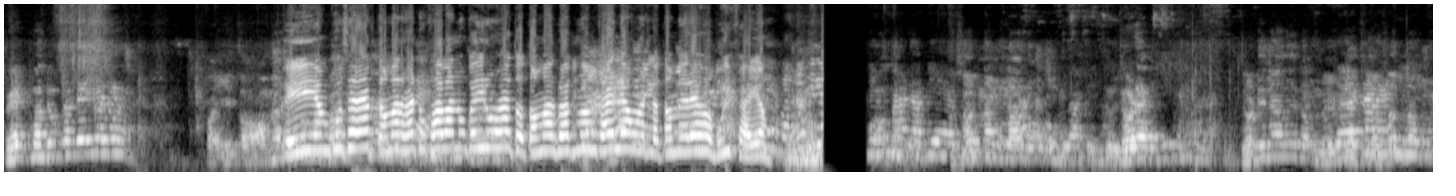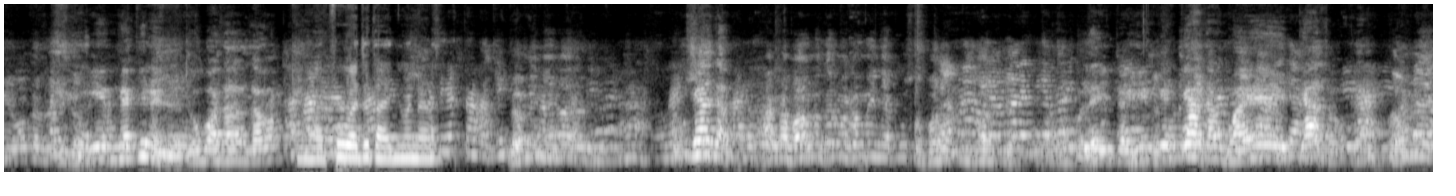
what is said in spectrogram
પેટમાં દુખે દઈ ગયો એ એમ પૂછે તમારે હાટું ખાવાનું કર્યું હે તો તમારા ભાગનું ખાઈ લેવું એટલે તમે રહેવો ભૂખ્યા એમ. સરનામું ના દો તો જોડે. જડી. ના દે તમને? એમ કે સરનામું એ વગર જડી ગયું. એ મેકી ને બા થા જાવ મરફુ ફુવા તાજ મંડળ. ગમે ને ના ક્યાં જાવ આખા ભાવનગરમાં ગમે ત્યાં પૂછો ભરતનું ઘર ક્યાં. ભલે તો એમ કે ક્યાં જાવ ભાઈ ક્યાં છો? ગમે એ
